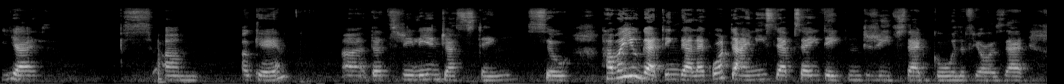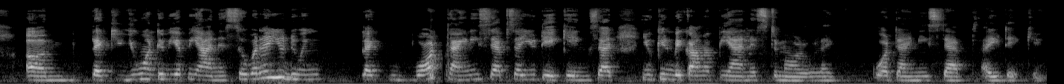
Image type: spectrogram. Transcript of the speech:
yes. Um, okay. Uh, that's really interesting. So, how are you getting there? Like, what tiny steps are you taking to reach that goal of yours that, um, like, you want to be a pianist? So, what are you doing? Like, what tiny steps are you taking so that you can become a pianist tomorrow? Like, what tiny steps are you taking?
